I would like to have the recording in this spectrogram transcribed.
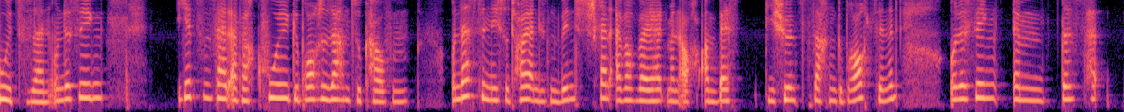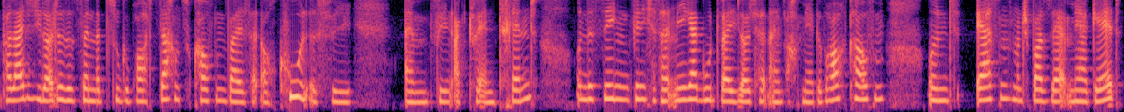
cool zu sein. Und deswegen, jetzt ist es halt einfach cool, gebrauchte Sachen zu kaufen. Und das finde ich so toll an diesem Vintage-Trend, einfach weil halt man auch am besten die schönsten Sachen gebraucht findet. Und deswegen, ähm, das hat, verleitet die Leute sozusagen dazu, gebrauchte Sachen zu kaufen, weil es halt auch cool ist für, die, ähm, für den aktuellen Trend. Und deswegen finde ich das halt mega gut, weil die Leute halt einfach mehr gebraucht kaufen. Und erstens, man spart sehr mehr Geld.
